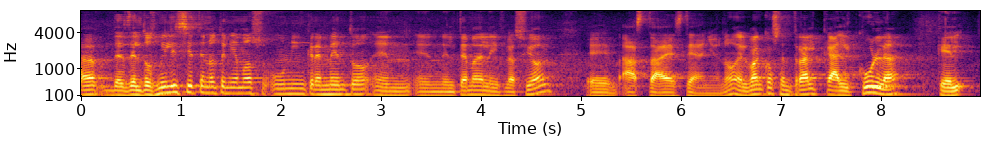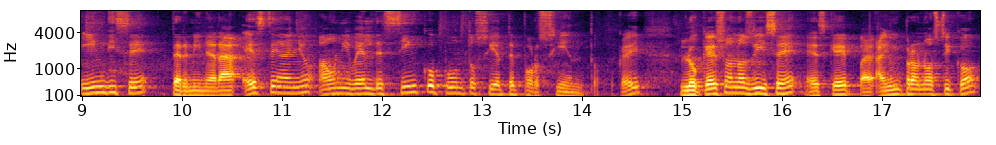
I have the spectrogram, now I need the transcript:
Ah, desde el 2017 no teníamos un incremento en, en el tema de la inflación eh, hasta este año. ¿no? El Banco Central calcula que el índice terminará este año a un nivel de 5.7%. ¿okay? lo que eso nos dice es que hay un pronóstico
